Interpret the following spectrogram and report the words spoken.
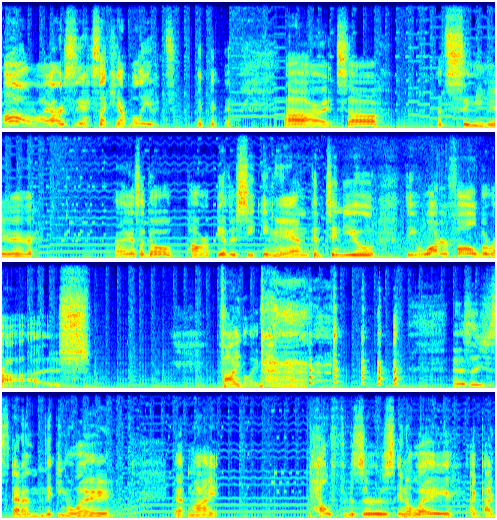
Oh my Arceus, I can't believe it. Alright, so let's see here. I guess I'll go power up the other Seaking and continue the Waterfall Barrage. Finally! so he's just kind of nicking away at my health reserves in a way. I,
